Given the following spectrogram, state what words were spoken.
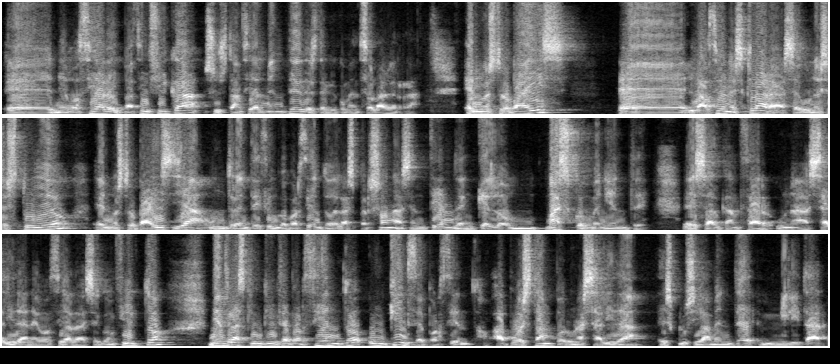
eh, negociada y pacífica sustancialmente desde que comenzó la guerra. En nuestro país eh, la opción es clara, según ese estudio, en nuestro país ya un 35% de las personas entienden que lo más conveniente es alcanzar una salida negociada a ese conflicto, mientras que un 15%, un 15% apuestan por una salida exclusivamente militar.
